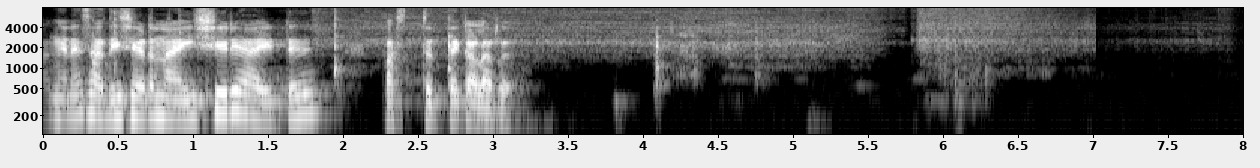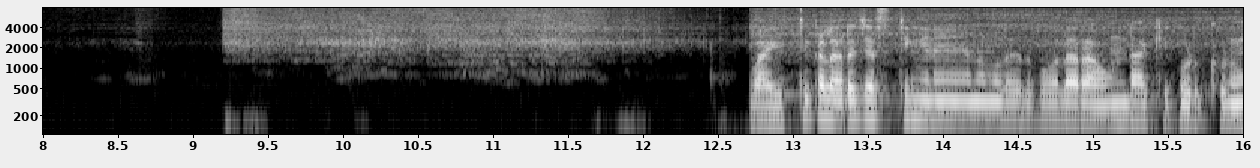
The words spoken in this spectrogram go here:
അങ്ങനെ സതീശേട്ടൻ ഐശ്വര്യമായിട്ട് ഫസ്റ്റത്തെ കളറ് വൈറ്റ് കളർ ജസ്റ്റ് ഇങ്ങനെ നമ്മൾ ഇതുപോലെ റൗണ്ട് ആക്കി കൊടുക്കണു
